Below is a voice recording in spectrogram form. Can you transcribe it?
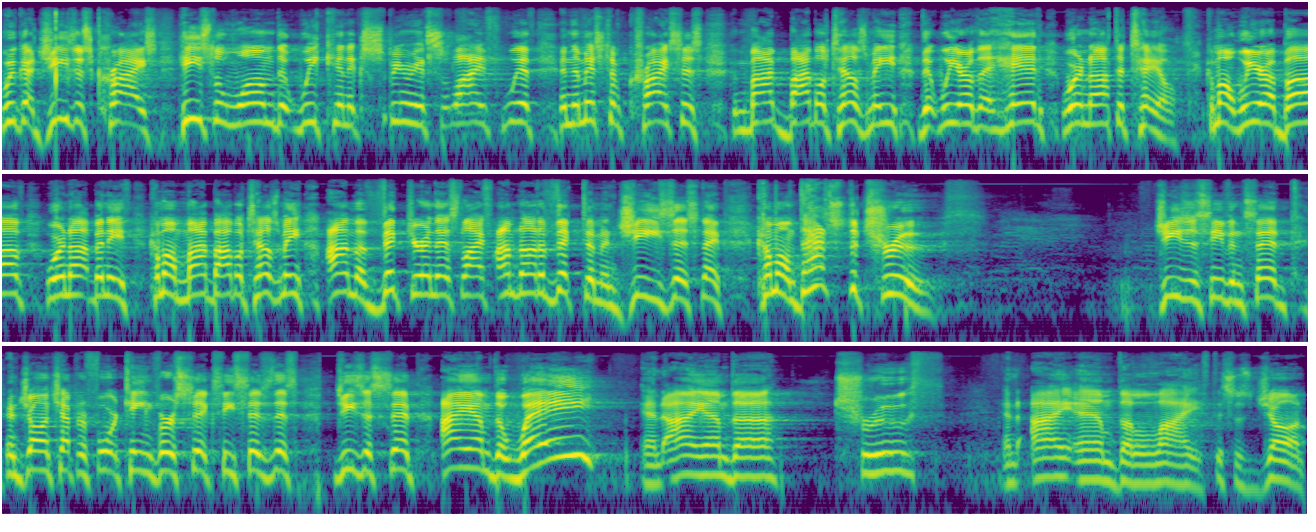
We've got Jesus Christ He's the one that we can experience life with in the midst of crisis. My Bible tells me that we are the head, we're not the tail. Come on, we are above, we're not beneath. Come on, my Bible tells me I'm a victor in this life, I'm not a victim in Jesus' name. Come on, that's the truth. Jesus even said in John chapter 14, verse 6, he says this Jesus said, I am the way and I am the truth and I am the life. This is John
